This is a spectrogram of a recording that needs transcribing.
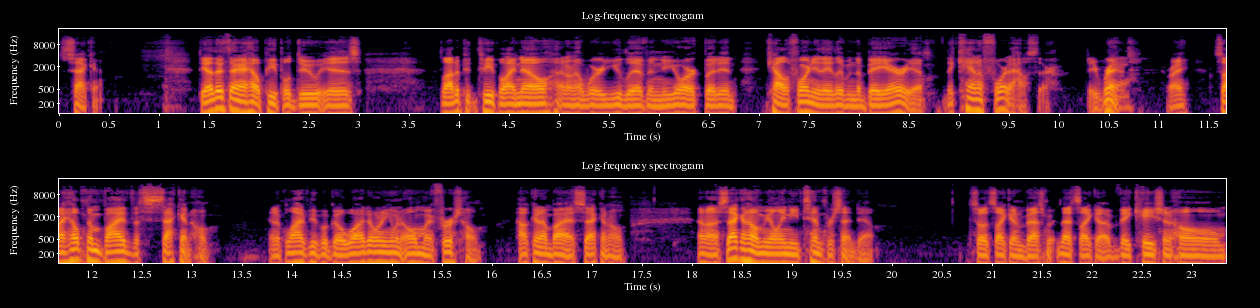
second. The other thing I help people do is a lot of people I know, I don't know where you live in New York, but in California, they live in the Bay Area. They can't afford a house there. They rent, yeah. right? So I help them buy the second home. And a lot of people go, Well, I don't even own my first home. How can I buy a second home? And on a second home, you only need 10% down. So it's like an investment. That's like a vacation home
